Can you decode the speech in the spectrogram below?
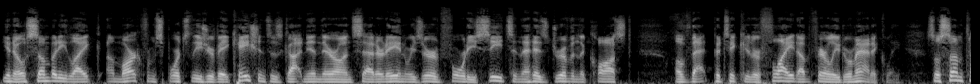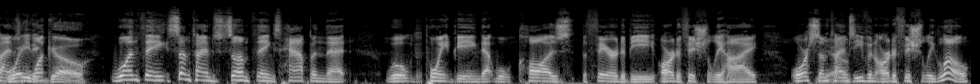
you know, somebody like uh, Mark from Sports Leisure Vacations has gotten in there on Saturday and reserved 40 seats, and that has driven the cost of that particular flight up fairly dramatically. So sometimes way one, to go. One thing, sometimes some things happen that will. The point being that will cause the fare to be artificially high, or sometimes Yeah. even artificially low.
